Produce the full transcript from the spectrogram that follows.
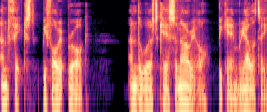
and fixed before it broke, and the worst case scenario became reality?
